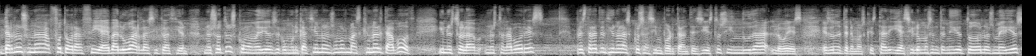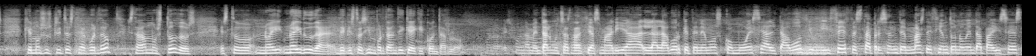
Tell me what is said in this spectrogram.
darnos una fotografía, evaluar la situación. Nosotros como medios de comunicación no somos más que un altavoz y nuestro, nuestra labor es prestar atención a las cosas importantes y esto sin duda lo es, es donde tenemos que estar y así lo hemos entendido todos los medios que hemos suscrito este acuerdo estábamos todos. Esto no hay, no hay duda de que esto es importante y que hay que contarlo es fundamental, muchas gracias María, la labor que tenemos como ese altavoz de UNICEF está presente en más de 190 países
